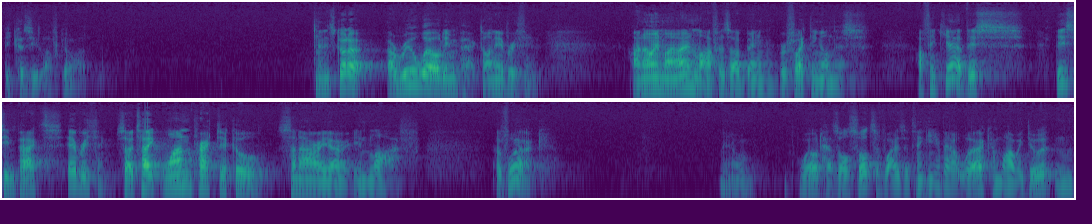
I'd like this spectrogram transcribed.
because you love God. And it's got a, a real world impact on everything. I know in my own life as I've been reflecting on this, I think, yeah, this, this impacts everything. So take one practical scenario in life of work. You know, world has all sorts of ways of thinking about work and why we do it and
